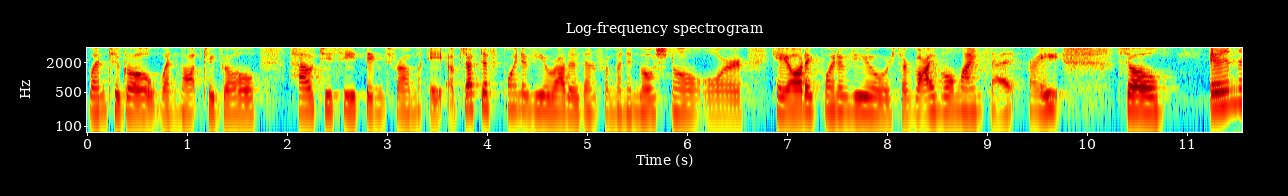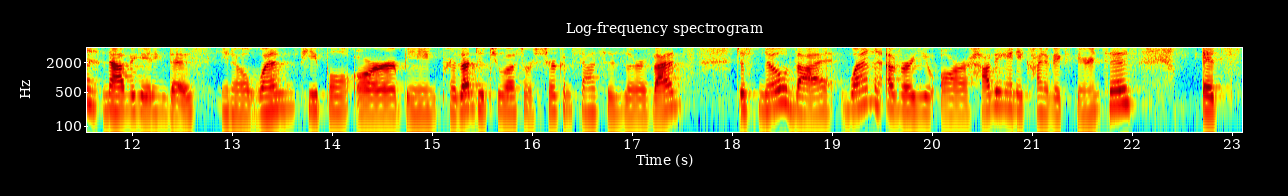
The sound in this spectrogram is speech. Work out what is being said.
when to go, when not to go, how to see things from a objective point of view rather than from an emotional or chaotic point of view or survival mindset, right? So, in navigating this, you know, when people are being presented to us or circumstances or events, just know that whenever you are having any kind of experiences, it's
